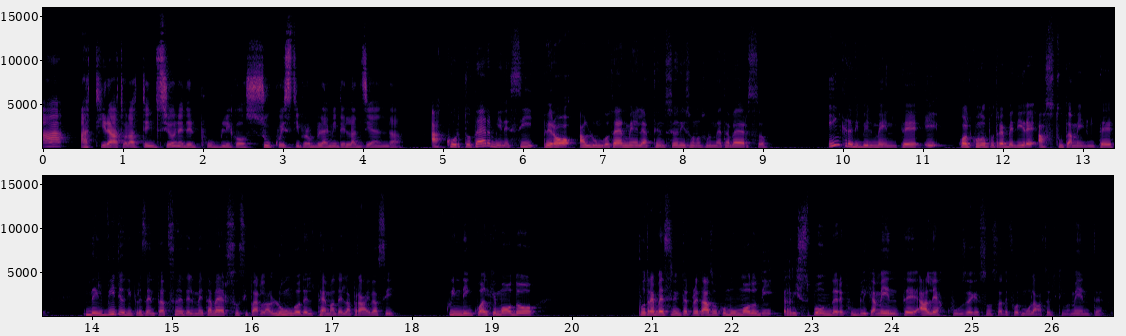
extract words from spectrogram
ha attirato l'attenzione del pubblico su questi problemi dell'azienda. A corto termine sì, però a lungo termine le attenzioni sono sul metaverso. Incredibilmente, e qualcuno potrebbe dire astutamente, nel video di presentazione del metaverso si parla a lungo del tema della privacy quindi in qualche modo potrebbe essere interpretato come un modo di rispondere pubblicamente alle accuse che sono state formulate ultimamente.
